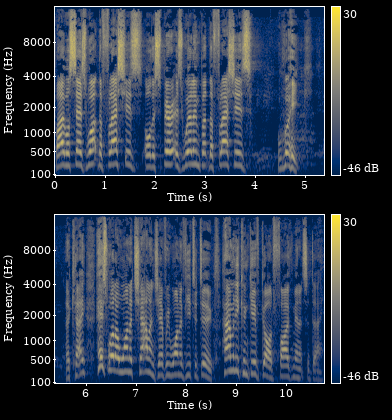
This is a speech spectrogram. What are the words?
Bible says what? The flesh is, or the spirit is willing, but the flesh is weak. Okay? Here's what I want to challenge every one of you to do. How many can give God five minutes a day?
